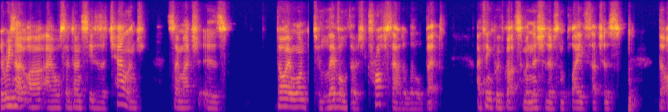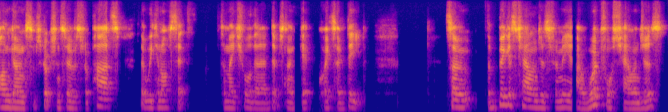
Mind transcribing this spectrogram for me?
The reason I, I also don't see it as a challenge so much is though I want to level those troughs out a little bit, I think we've got some initiatives in place, such as the ongoing subscription service for parts that we can offset to make sure that our dips don't get quite so deep. So the biggest challenges for me are workforce challenges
